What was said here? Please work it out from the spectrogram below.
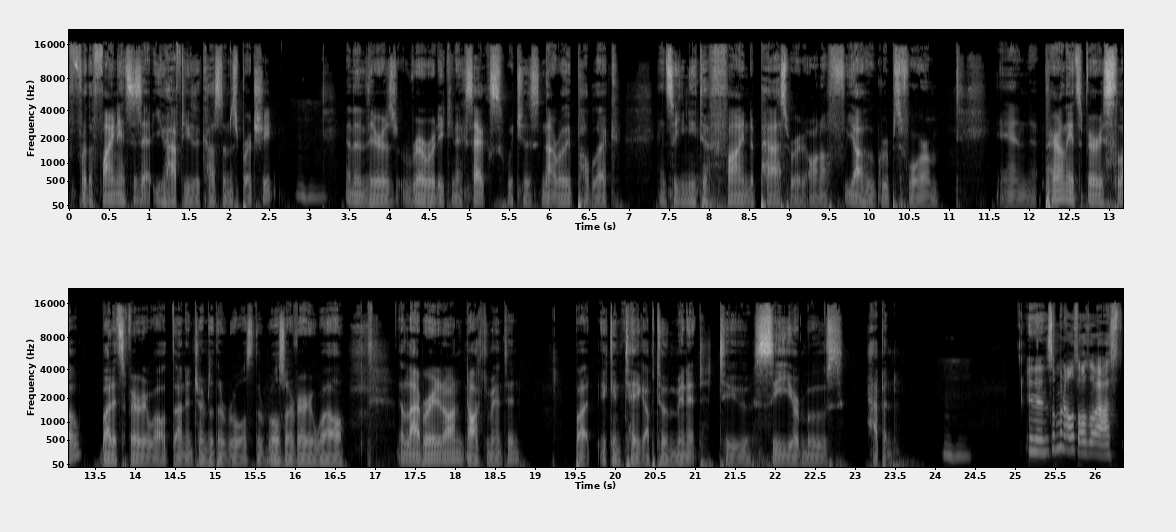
for the finances, uh, you have to use a custom spreadsheet. Mm-hmm. And then there's Railroad 18xx, which is not really public. And so you need to find a password on a f- Yahoo Groups forum. And apparently it's very slow, but it's very well done in terms of the rules. The rules are very well elaborated on, documented, but it can take up to a minute to see your moves happen. Mm-hmm. And then someone else also asked,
